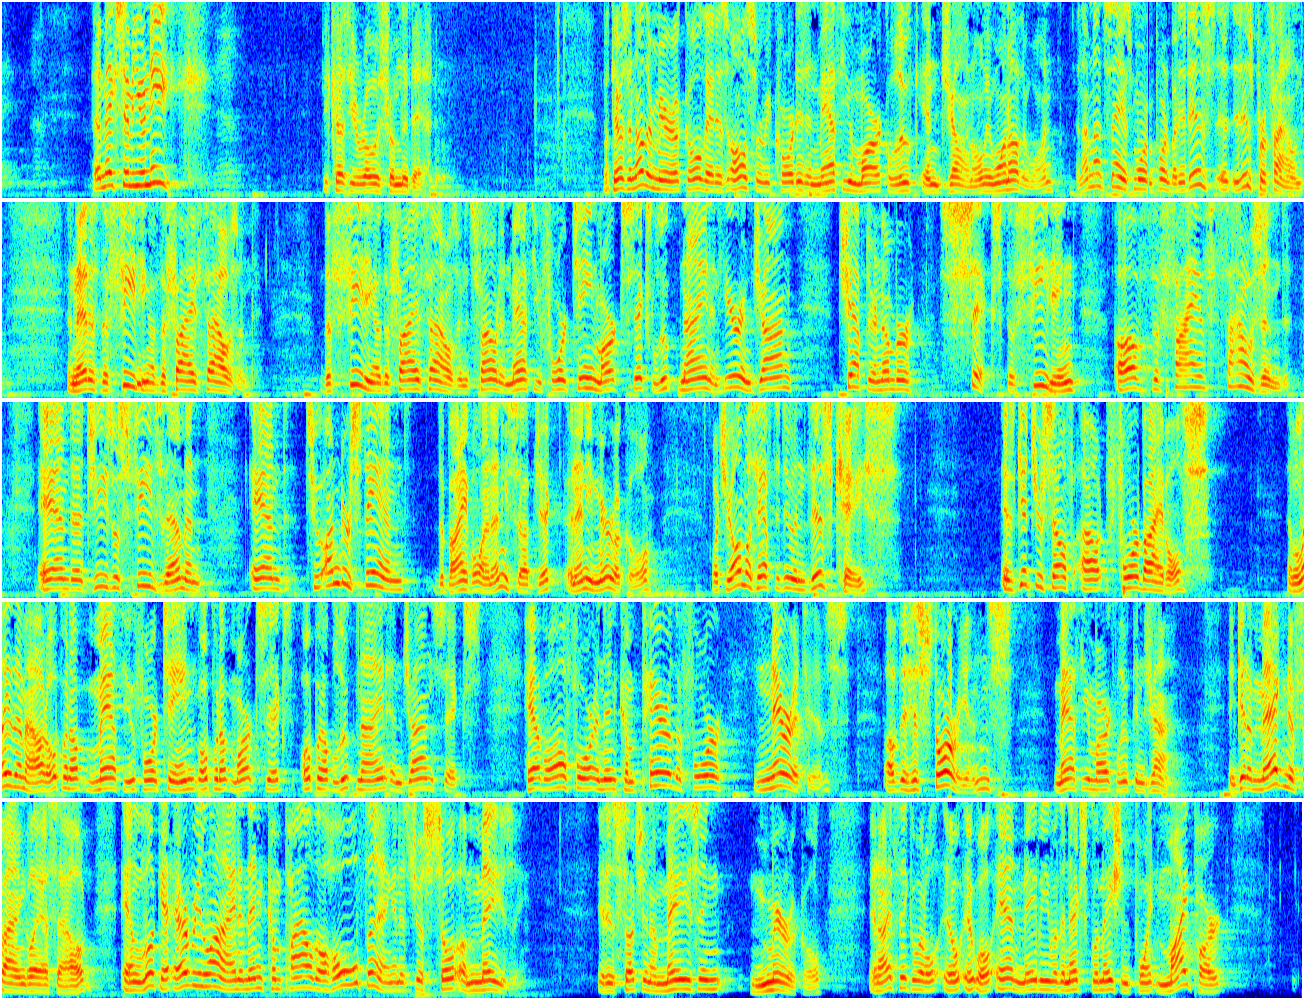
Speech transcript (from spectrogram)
that makes him unique? Because he rose from the dead. But there's another miracle that is also recorded in Matthew, Mark, Luke, and John. Only one other one. And I'm not saying it's more important, but it is, it is profound. And that is the feeding of the 5,000 the feeding of the 5,000. It's found in Matthew 14, Mark 6, Luke 9, and here in John chapter number 6, the feeding of the 5,000. And uh, Jesus feeds them, and, and to understand the Bible on any subject and any miracle, what you almost have to do in this case is get yourself out four Bibles and lay them out. Open up Matthew 14, open up Mark 6, open up Luke 9 and John 6. Have all four, and then compare the four narratives of the historians Matthew, Mark, Luke, and John. And get a magnifying glass out and look at every line and then compile the whole thing, and it's just so amazing. It is such an amazing miracle and I think it will, it will end maybe with an exclamation point, my part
